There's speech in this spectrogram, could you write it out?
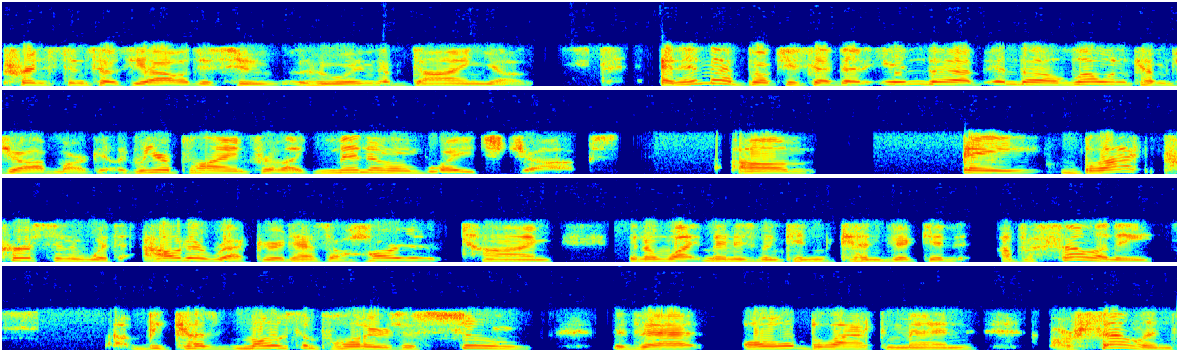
Princeton sociologist who who ended up dying young. And in that book, she said that in the in the low income job market, like when you're applying for like minimum wage jobs, um, a black person without a record has a harder time than a white man who's been con- convicted of a felony, because most employers assume that all black men are felons.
